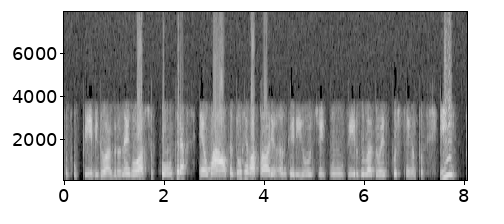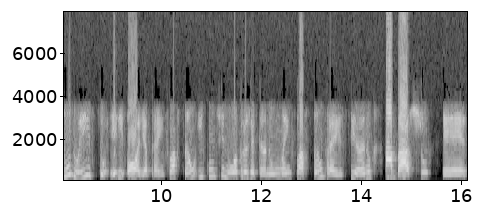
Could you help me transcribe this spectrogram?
para o PIB do agronegócio contra é uma alta do relatório anterior de 1,2%. E tudo isso ele olha para a inflação e continua projetando uma inflação para esse ano abaixo é,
